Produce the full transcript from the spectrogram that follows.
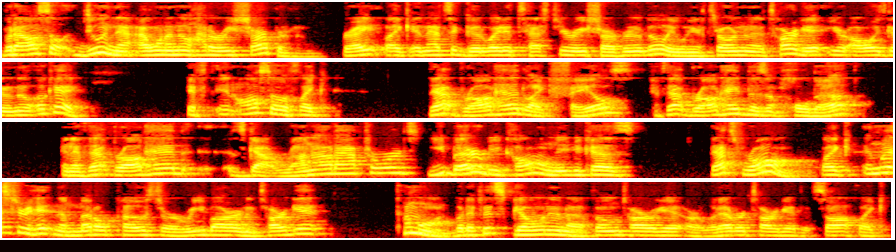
but I also doing that, I want to know how to resharpen them right? Like, and that's a good way to test your resharpening ability. When you're throwing in a target, you're always going to know, okay, if, and also if like that broadhead like fails, if that broadhead doesn't hold up, and if that broadhead has got run out afterwards, you better be calling me because that's wrong. Like, unless you're hitting a metal post or a rebar in a target, come on. But if it's going in a foam target or whatever target that's off, like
